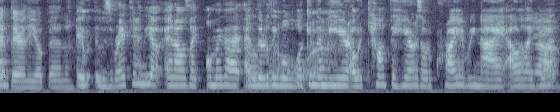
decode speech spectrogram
then- there in the open. It, it was right there in the and I was like, oh my god! I oh, literally will look in the mirror. I would count the hairs. I would cry every night. I was like, Yeah. what?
